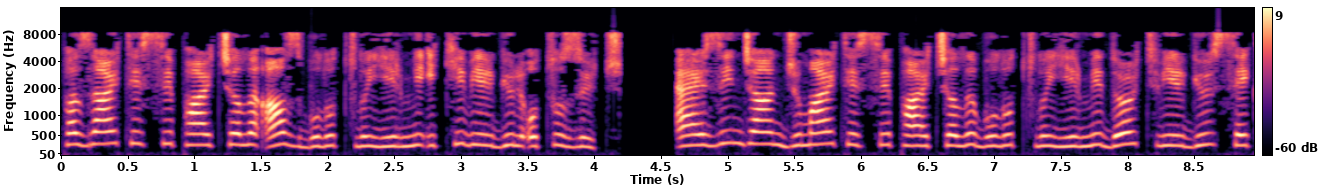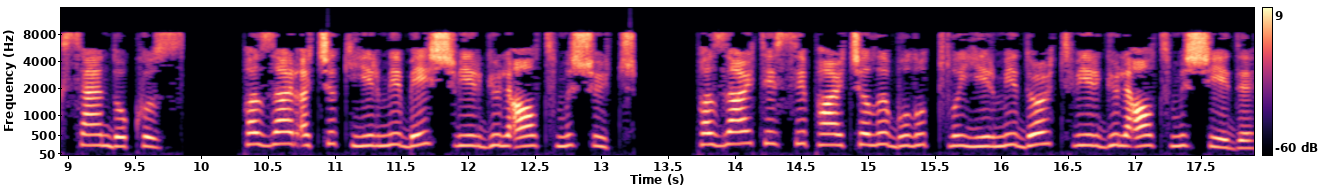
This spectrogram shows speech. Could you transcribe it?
Pazartesi parçalı az bulutlu 22,33. Erzincan Cumartesi parçalı bulutlu 24,89. Pazar açık 25,63. Pazartesi parçalı bulutlu 24,67.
